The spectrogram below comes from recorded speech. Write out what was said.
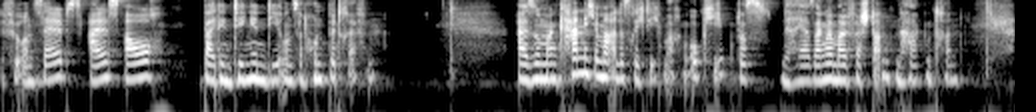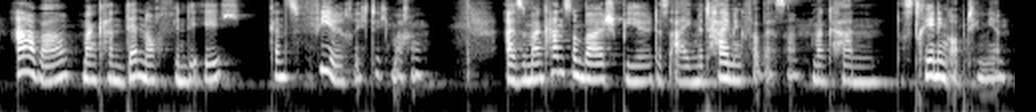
für uns selbst als auch bei den Dingen, die unseren Hund betreffen. Also man kann nicht immer alles richtig machen. Okay, das, naja, sagen wir mal verstanden, Haken dran. Aber man kann dennoch, finde ich, ganz viel richtig machen. Also man kann zum Beispiel das eigene Timing verbessern. Man kann das Training optimieren.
